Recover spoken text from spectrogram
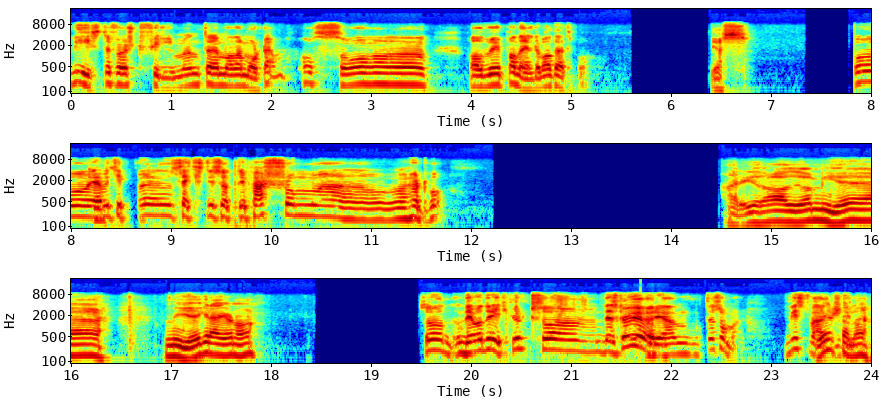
Viste først filmen til Madame Mortem, og så hadde vi paneldebatt etterpå. Jøss. Yes. Og jeg vil tippe 60-70 pers som uh, hørte på. Herregud, du har mye, mye greier nå. Så det var dritkult. Så det skal vi gjøre igjen til sommeren. Hvis været jeg.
